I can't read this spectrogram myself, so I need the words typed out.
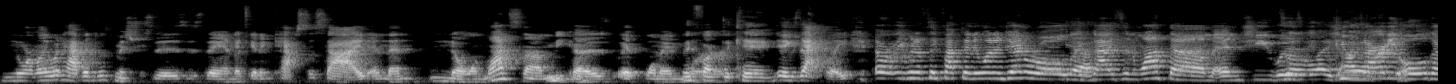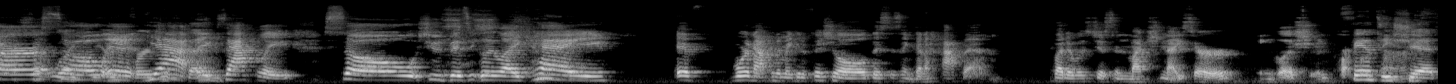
normally what happens with mistresses is they end up getting cast aside and then no one wants them Mhm. because if women They were, fucked a king. exactly or even if they fucked anyone in general Yeah. like guys didn't want them and she was So, like, she was I- already older That, like, so it, yeah thing. exactly so she was basically like hey if we're not going to make it official this isn't going to happen but it was just in much nicer english and Fancy terms. shit.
